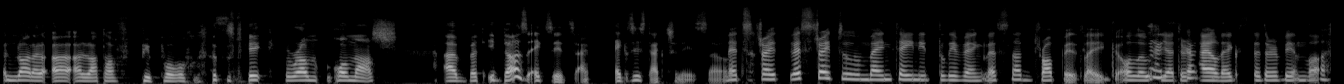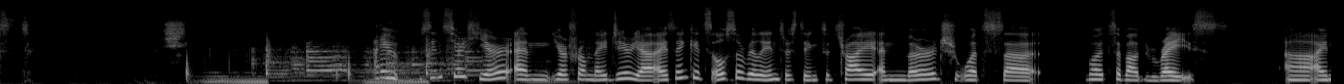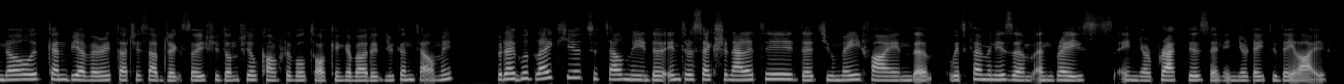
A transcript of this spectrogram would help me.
not a, a, lot of people speak Rom- Romanche, uh, but it does exist. Exist actually. So let's try let's try to maintain it living. Let's not drop it like all of yes, the other dialects that are being lost. I, since you're here and you're from Nigeria, I think it's also really interesting to try and merge what's uh, what's about race. Uh, I know it can be a very touchy subject, so if you don't feel comfortable talking about it, you can tell me. But I would like you to tell me the intersectionality that you may find uh, with feminism and race in your practice and in your day to day life.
